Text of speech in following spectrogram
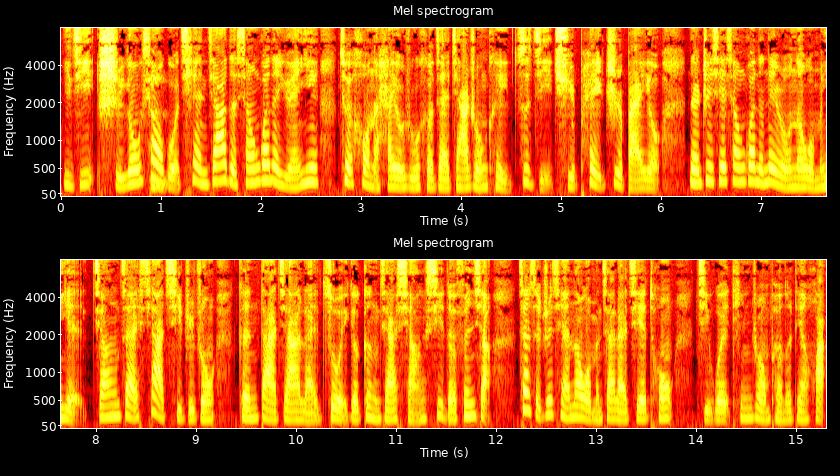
以及使用效果欠佳的相关的原因。最后呢，还有如何在家中可以自己去配置白油。那这些相关的内容呢，我们也将在下期之中跟大家来做一个更加详细的分享。在此之前呢，我们再来接通几位听众朋友的电话。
